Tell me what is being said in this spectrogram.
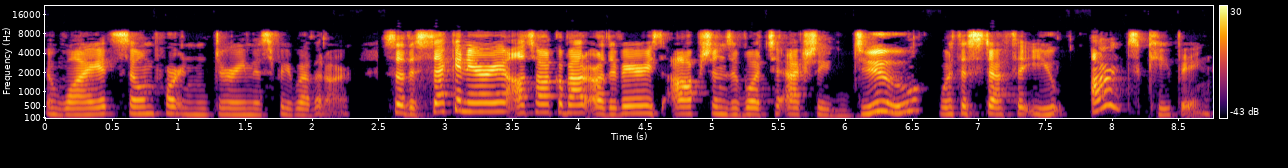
and why it's so important during this free webinar. So, the second area I'll talk about are the various options of what to actually do with the stuff that you aren't keeping.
